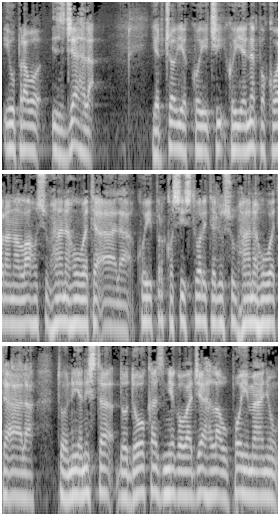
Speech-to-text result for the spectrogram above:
i upravo iz džehla. Jer čovjek koji, či, koji je nepokoran Allahu subhanahu wa ta'ala koji prkosi stvoritelju subhanahu wa ta'ala to nije ništa do dokaz njegova džehla u poimanju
